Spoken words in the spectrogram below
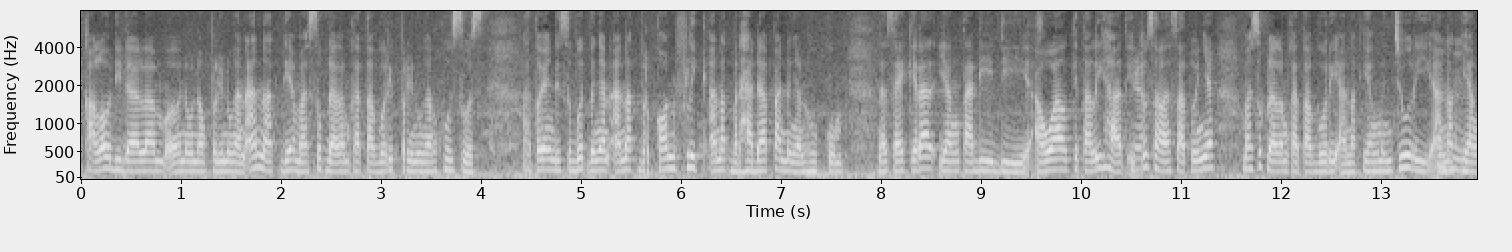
kalau di dalam undang-undang perlindungan anak dia masuk dalam kategori perlindungan khusus. Atau yang disebut dengan anak berkonflik anak berhadapan dengan hukum. Nah saya kira yang tadi di awal kita lihat itu ya salah satunya masuk dalam kategori anak yang mencuri, mm -hmm. anak yang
